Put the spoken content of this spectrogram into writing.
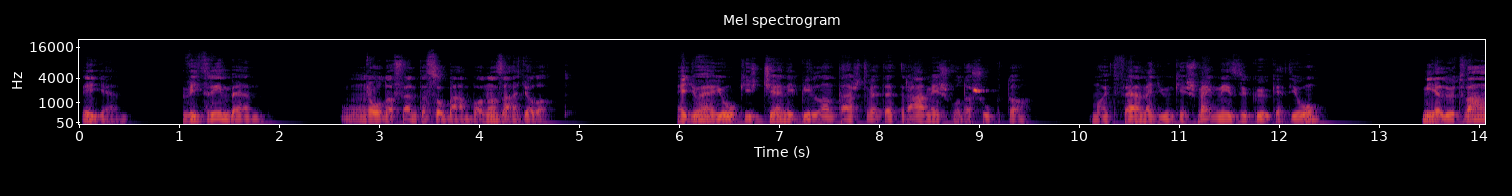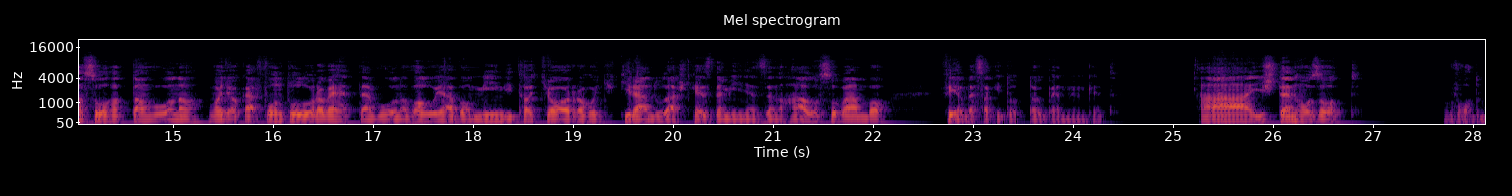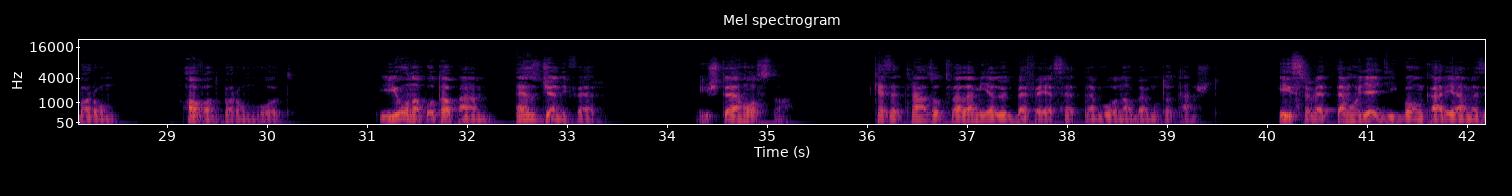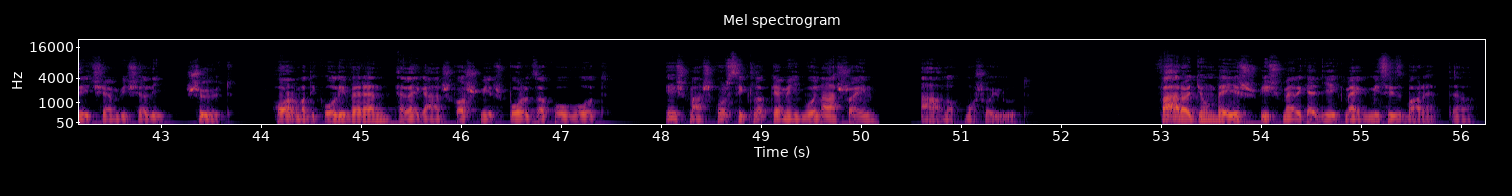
Igen. Vitrínben? Odafent a szobámban, az ágy alatt. Egy olyan jó kis Jenny pillantást vetett rám, és odasúgta. Majd felmegyünk és megnézzük őket, jó? Mielőtt válaszolhattam volna, vagy akár fontolóra vehettem volna, valójában mi indíthatja arra, hogy kirándulást kezdeményezzen a hálószobámba, Félbeszakítottak bennünket. Á, Isten hozott! Vadbarom. A vadbarom volt. Jó napot, apám! Ez Jennifer. Isten hozta. Kezet rázott vele, mielőtt befejezhettem volna a bemutatást. Észrevettem, hogy egyik bankár jelmezét sem viseli, sőt, harmadik Oliveren elegáns kasmír sportzakó volt, és máskor sziklak kemény vonásain állnak mosolyult. Fáradjon be és ismerkedjék meg Mrs. Barrettel.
